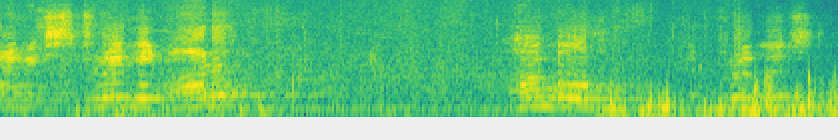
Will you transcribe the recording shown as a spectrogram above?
I'm extremely honored, humbled, and privileged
